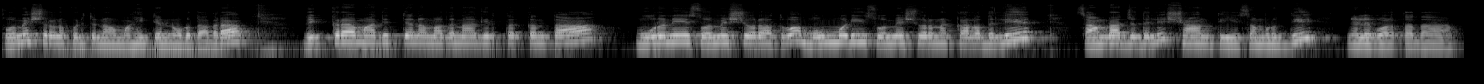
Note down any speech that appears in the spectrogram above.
ಸೋಮೇಶ್ವರನ ಕುರಿತು ನಾವು ಮಾಹಿತಿಯನ್ನು ನೋಡೋದಾದ್ರೆ, ವಿಕ್ರಮಾದಿತ್ಯನ ಮಗನಾಗಿರ್ತಕ್ಕಂಥ ಮೂರನೇ ಸೋಮೇಶ್ವರ ಅಥವಾ ಮುಮ್ಮಡಿ ಸೋಮೇಶ್ವರನ ಕಾಲದಲ್ಲಿ ಸಾಮ್ರಾಜ್ಯದಲ್ಲಿ ಶಾಂತಿ, ಸಮೃದ್ಧಿ ನೆಲೆಗೊಳ್ತದ.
